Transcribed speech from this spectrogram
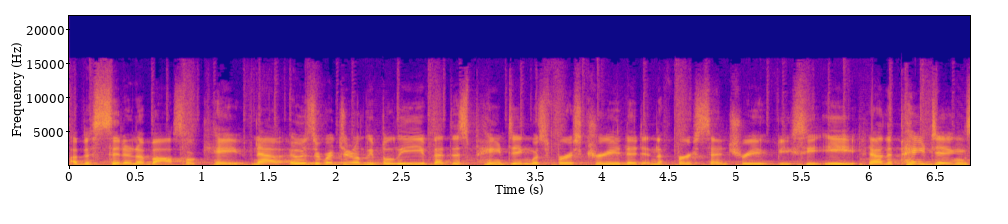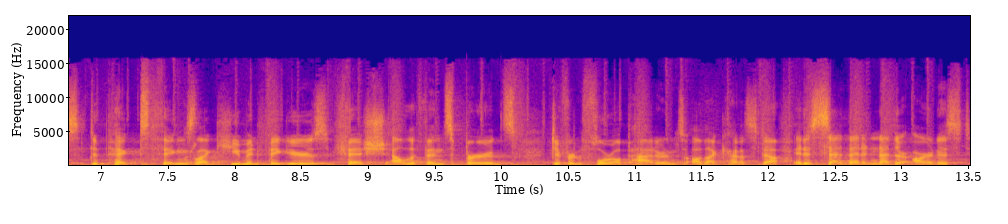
of the Sittanavasal cave. Now, it was originally believed that this painting was first created in the first century BCE. Now, the paintings depict things like human figures, fish, elephants, birds, different floral patterns, all that kind of stuff. It is said that another artist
